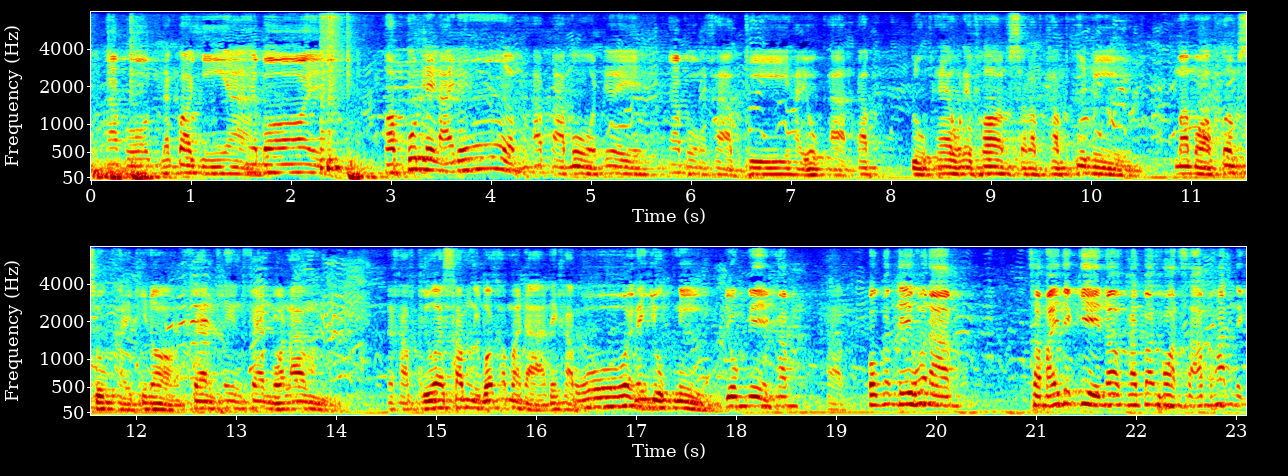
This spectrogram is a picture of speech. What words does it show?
ดครับผม แล้วก็เฮียเฮียบอย ขอบคุณหลาย ๆ เด้อพระปราโมดเอ้ยครับผมนะครับที่ให้โอกาสกับลูกแพรวในพ่อสำหรับคำคืนนี้ มามอบความสุขให้พี่น้อง แฟนเพลงแฟนหมอลำนะครับถือว่าซ้ำนี่บ่ธรรมดาได้ครับ โอ้ย ในยุคนี้ยุคนี้ครับ ครับ ปกติหัวหน้าสมัยตะกี้เนาะคันมาถอดสามพันนี่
